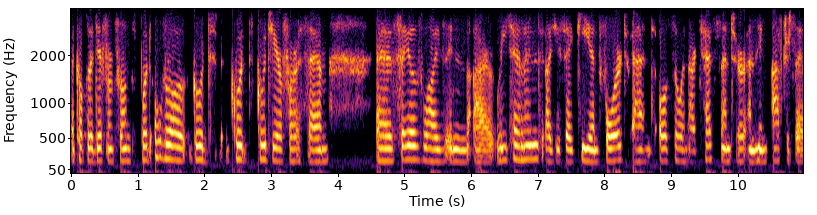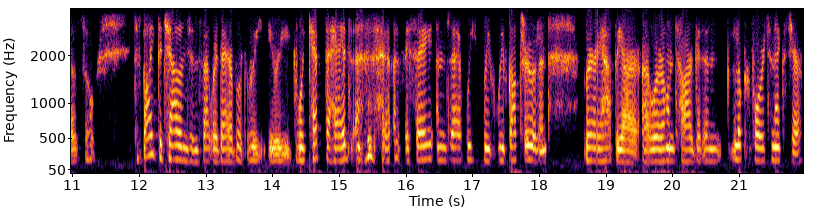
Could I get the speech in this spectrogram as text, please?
a couple of different fronts. But overall, good, good, good year for us. Um, uh, sales wise in our retail end, as you say, Kia and Ford, and also in our test centre and in after sales. So, despite the challenges that were there, but we we, we kept the head, as they say, and uh, we, we we've got through it and very happy. Our, our, we're on target and looking forward to next year.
